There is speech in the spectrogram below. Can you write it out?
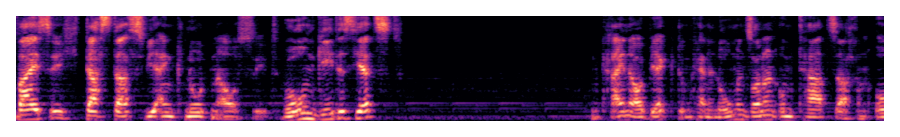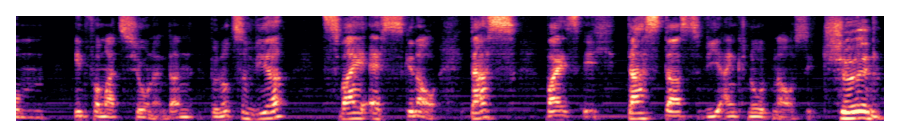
weiß ich, dass das wie ein Knoten aussieht. Worum geht es jetzt? Um keine Objekte, um keine Nomen, sondern um Tatsachen, um Informationen. Dann benutzen wir 2S, genau. Das weiß ich, dass das wie ein Knoten aussieht. Schön,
